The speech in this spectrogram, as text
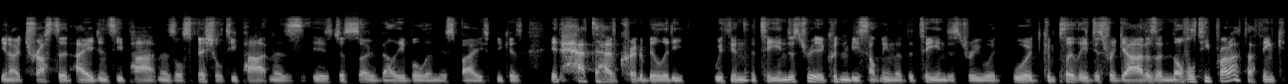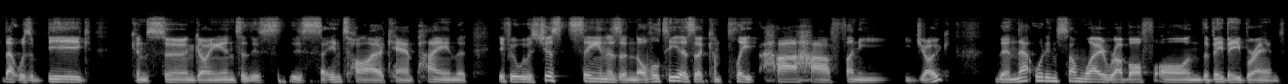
you know trusted agency partners or specialty partners is just so valuable in this space because it had to have credibility within the tea industry. It couldn't be something that the tea industry would would completely disregard as a novelty product. I think that was a big concern going into this this entire campaign that if it was just seen as a novelty, as a complete ha ha funny joke, then that would in some way rub off on the VB brand.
